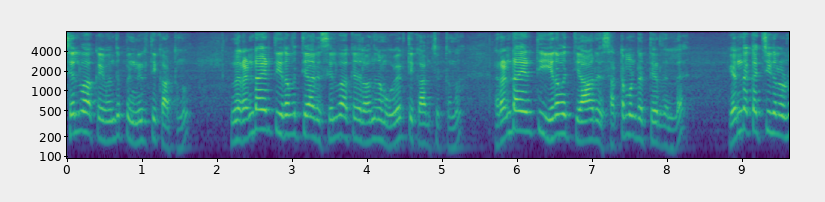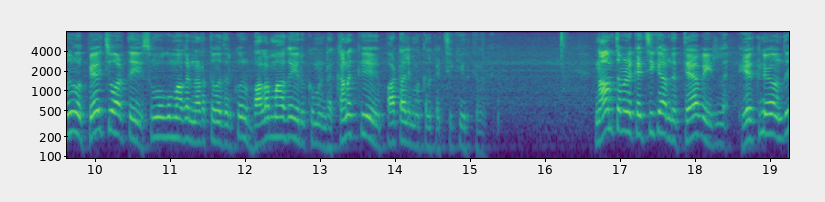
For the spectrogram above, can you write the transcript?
செல்வாக்கை வந்து இப்போ நிறுத்தி காட்டணும். இந்த ரெண்டாயிரத்தி இருபத்தி ஆறு செல்வாக்கு இதில் வந்து நம்ம உயர்த்தி காமிச்சிட்டோன்னா ரெண்டாயிரத்தி இருபத்தி ஆறு சட்டமன்ற தேர்தலில் எந்த கட்சிகளுடன் ஒரு பேச்சுவார்த்தை சுமூகமாக நடத்துவதற்கு ஒரு பலமாக இருக்கும் என்ற கணக்கு பாட்டாளி மக்கள் கட்சிக்கு இருக்கிறது. நாம் தமிழர் கட்சிக்கு அந்த தேவை இல்லை. ஏற்கனவே வந்து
